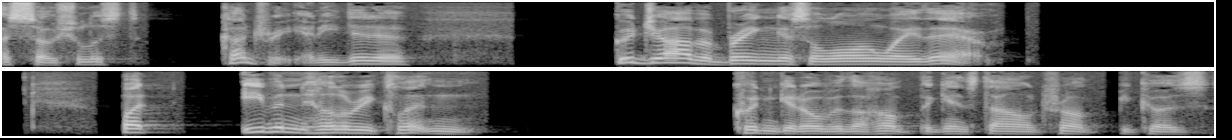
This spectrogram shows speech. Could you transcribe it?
a socialist country. And he did a Good job of bringing us a long way there. But even Hillary Clinton couldn't get over the hump against Donald Trump because,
